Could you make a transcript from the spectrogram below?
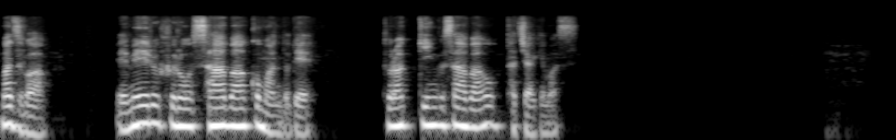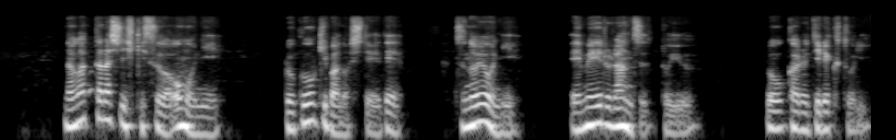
まずは、MLflow サーバーコマンドでトラッキングサーバーを立ち上げます。長ったらしい引数は主にログ置き場の指定で図のように MLruns というローカルディレクトリ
